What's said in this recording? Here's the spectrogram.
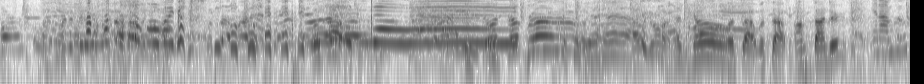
Oh my gosh. What's up, buddy? What's up? No. Way. What's up, bro? Yeah. How's it going? Let's go. What's up? What's up? I'm Thunder. and I'm Hoops.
